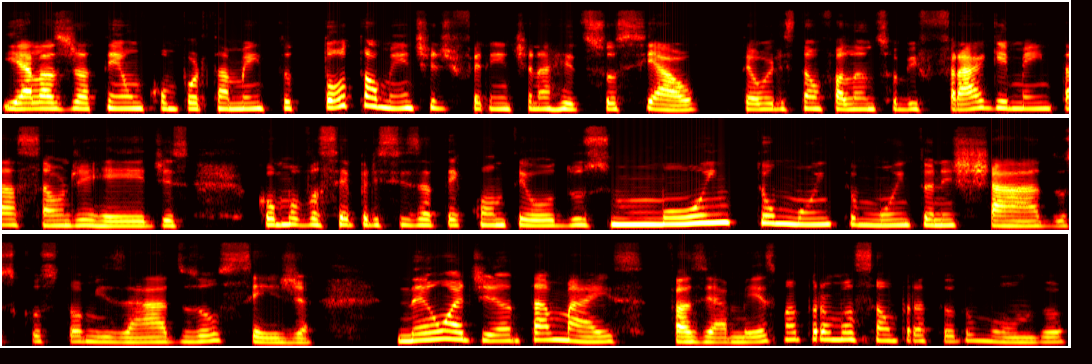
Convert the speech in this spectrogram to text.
e elas já têm um comportamento totalmente diferente na rede social. Então eles estão falando sobre fragmentação de redes, como você precisa ter conteúdos muito, muito, muito nichados, customizados, ou seja, não adianta mais fazer a mesma promoção para todo mundo,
